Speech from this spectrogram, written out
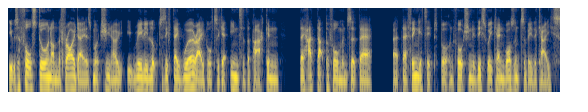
it was a false dawn on the Friday as much. You know, it really looked as if they were able to get into the pack and they had that performance at their at their fingertips. But unfortunately, this weekend wasn't to be the case,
